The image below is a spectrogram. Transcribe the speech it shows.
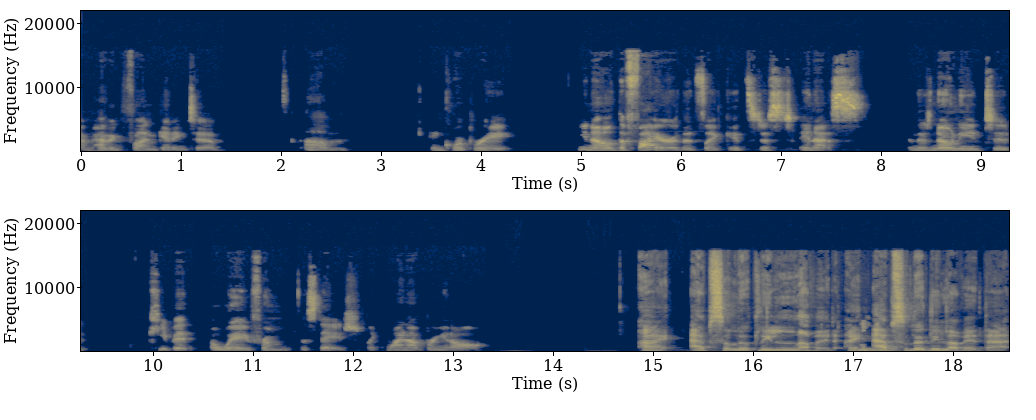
I'm having fun getting to um, incorporate you know, the fire that's like it's just in us. And there's no need to keep it away from the stage. Like why not bring it all? I absolutely love it. I absolutely love it that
